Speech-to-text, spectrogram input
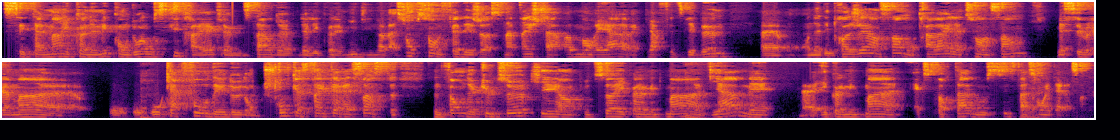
c'est tellement économique qu'on doit aussi travailler avec le ministère de, l'économie et de l'innovation. Puis ça, on le fait déjà. Ce matin, j'étais à Montréal avec Pierre Fitzgibbon. Euh, on a des projets ensemble, on travaille là-dessus ensemble, mais c'est vraiment euh, au, carrefour des deux. Donc, je trouve que c'est intéressant. C'est une forme de culture qui est en plus de ça économiquement viable, mais économiquement exportable aussi de façon intéressante.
